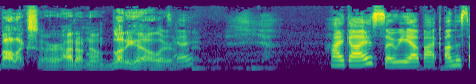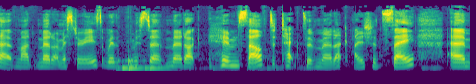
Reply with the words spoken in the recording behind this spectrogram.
bollocks, or I don't know, bloody hell, or. Okay. Hi guys, so we are back on the set of Mad- Murdoch Mysteries with Mr. Murdoch himself, Detective Murdoch, I should say. Um,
